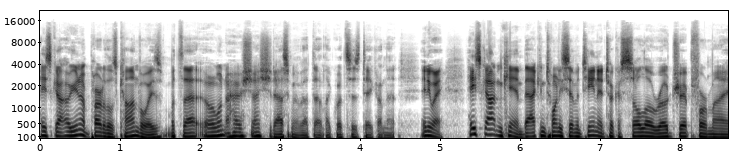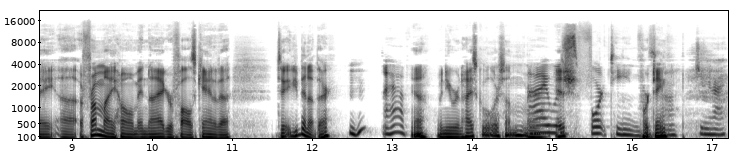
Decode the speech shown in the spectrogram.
Hey Scott, oh, you're not part of those convoys. What's that? Oh, I, wonder, I sh- I should ask him about that. Like, what's his take on that? Anyway, hey Scott and Kim. Back in 2017, I took a solo road trip for my uh, from my home in Niagara Falls, Canada. To you've been up there, I have. yeah? When you were in high school or something? or I was ish? 14. 14? so junior high.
